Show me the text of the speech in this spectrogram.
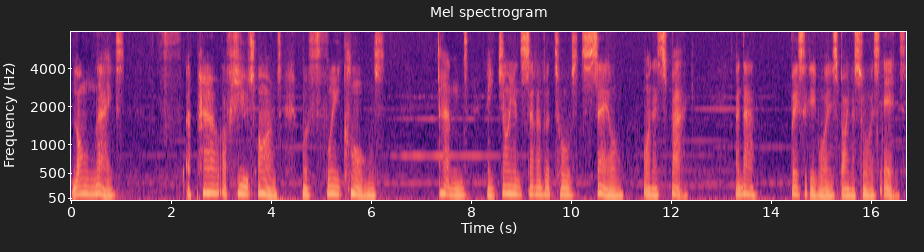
long legs, a pair of huge arms with three claws, and a giant seven foot tall sail on its back. And that basically what a Spinosaurus is.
